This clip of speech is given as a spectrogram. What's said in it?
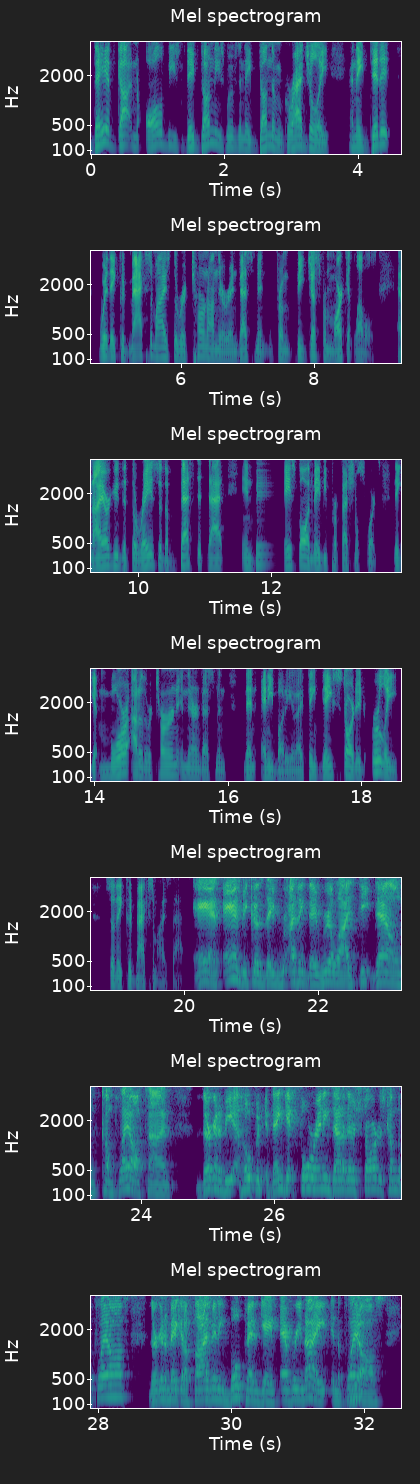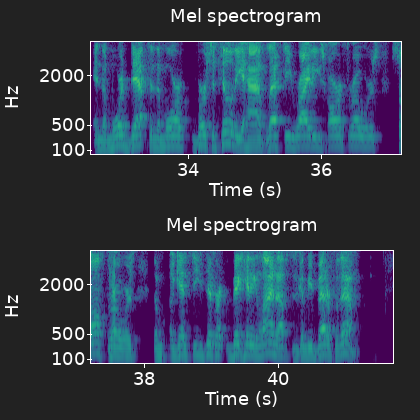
they have gotten all of these. They've done these moves and they've done them gradually, and they did it where they could maximize the return on their investment from be just from market levels. And I argue that the Rays are the best at that in baseball and maybe professional sports. They get more out of the return in their investment than anybody. And I think they started early so they could maximize that. and and because they i think they realized deep down come playoff time they're going to be hoping if they can get four innings out of their starters come the playoffs they're going to make it a five inning bullpen game every night in the mm-hmm. playoffs and the more depth and the more versatility you have lefty righties hard throwers soft Yep. throwers the, against these different big hitting lineups is going to be better for them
